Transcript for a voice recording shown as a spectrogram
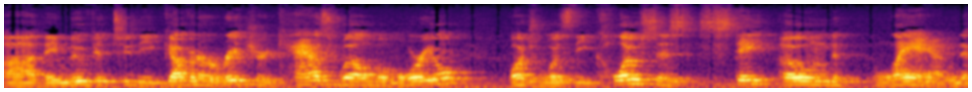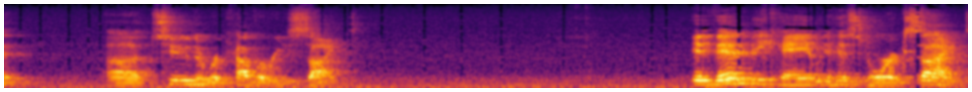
Uh, they moved it to the Governor Richard Caswell Memorial, which was the closest state-owned land uh, to the recovery site. It then became a historic site.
